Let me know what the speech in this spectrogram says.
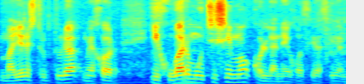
mayor estructura, mejor. Y jugar muchísimo con la negociación.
